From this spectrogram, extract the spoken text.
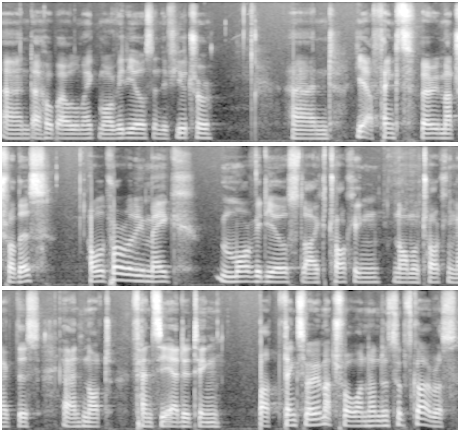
and I hope I will make more videos in the future. And yeah, thanks very much for this. I will probably make more videos like talking, normal talking like this and not fancy editing. But thanks very much for 100 subscribers.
